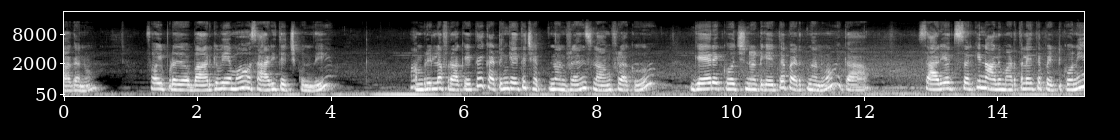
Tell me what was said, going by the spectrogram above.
బాగాను. సో ఇప్పుడు భార్గవి ఏమో శారీ తెచ్చుకుంది. అంబ్రిల్లా ఫ్రాక్ అయితే కటింగ్ అయితే చెప్తున్నాను ఫ్రెండ్స్ లాంగ్ ఫ్రాకు. గేర్ ఎక్కువ వచ్చినట్టుగా అయితే పెడుతున్నాను. ఇక శారీ వచ్చేసరికి నాలుగు మడతలు అయితే పెట్టుకొని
